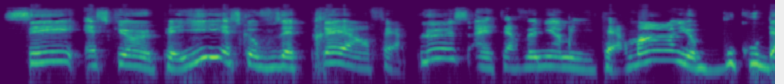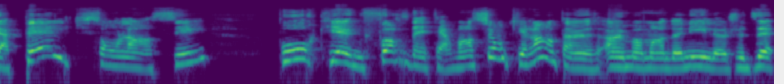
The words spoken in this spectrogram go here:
c'est est-ce qu'il y a un pays, est-ce que vous êtes prêt à en faire plus, à intervenir militairement? Il y a beaucoup d'appels qui sont lancés pour qu'il y ait une force d'intervention qui rentre à un, moment donné. Là. Je veux dire,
